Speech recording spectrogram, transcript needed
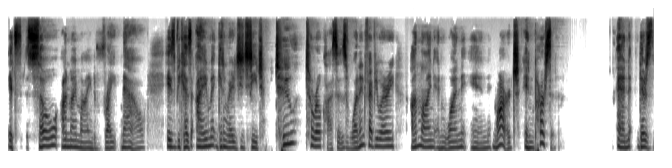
it's so on my mind right now is because I'm getting ready to teach two tarot classes, one in February online and one in March in person. And there's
